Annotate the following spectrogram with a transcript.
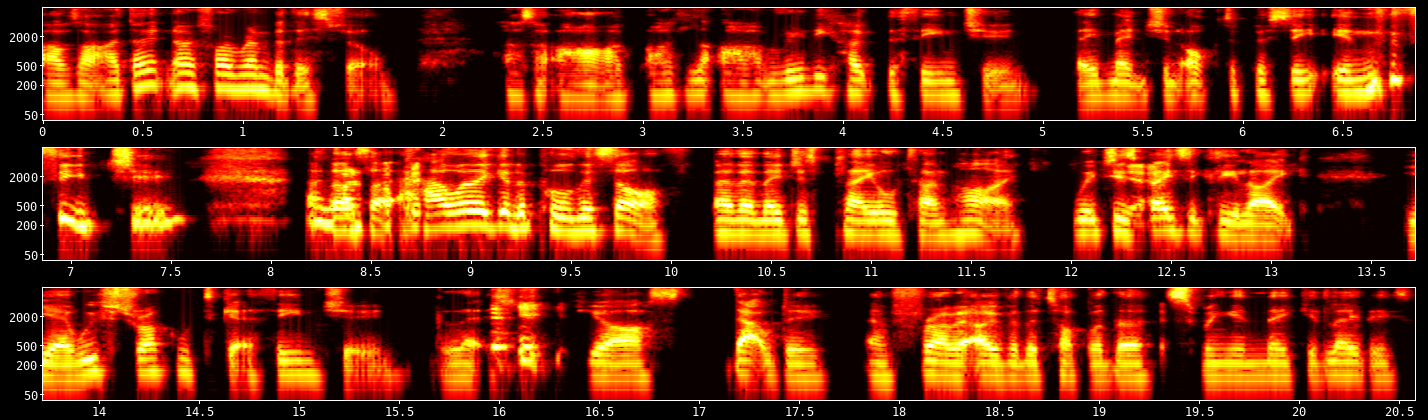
I was like, I don't know if I remember this film. I was like, oh, I, I'd, I really hope the theme tune they mention Octopussy in the theme tune, and I was like, how are they going to pull this off? And then they just play All Time High, which is Yeah. basically like, yeah, we've struggled to get a theme tune. Let's just that'll do, and throw it over the top of the swinging naked ladies.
